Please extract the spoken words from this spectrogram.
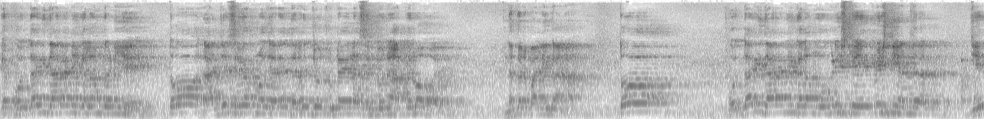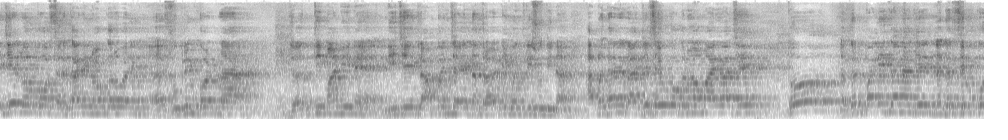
કે ફોજદારી ધારાની કલમ ગણીએ તો રાજ્ય સેવકનો જ્યારે દરજ્જો ચૂંટાયેલા સભ્યોને આપેલો હોય, નગરપાલિકાના, તો ફોજદારી ધારાની કલમ ઓગણીસ કે એકવીસની અંદર જે જે લોકો સરકારી નોકર હોય સુપ્રીમ કોર્ટના જજથી માંડીને નીચે ગ્રામ પંચાયતના ત્રણ મંત્રી સુધીના, આ બધાને રાજ્ય સેવકો ગણવામાં આવ્યા છે. તો નગરપાલિકાના જે નગરસેવકો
